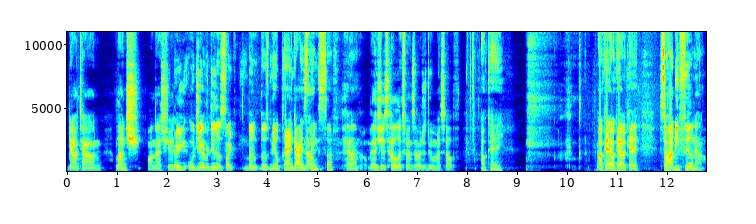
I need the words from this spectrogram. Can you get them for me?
downtown lunch on that shit. Are you, would you ever do those like the, those meal plan guys No. things stuff? Hell no, that shit's hell expensive. I just do it myself. Okay. okay, okay, okay. So how do you feel now?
